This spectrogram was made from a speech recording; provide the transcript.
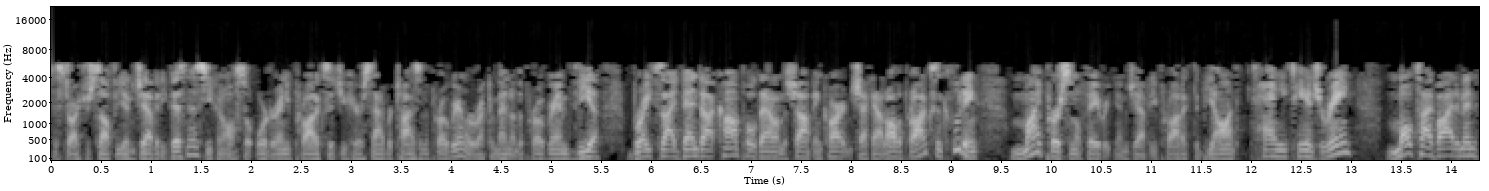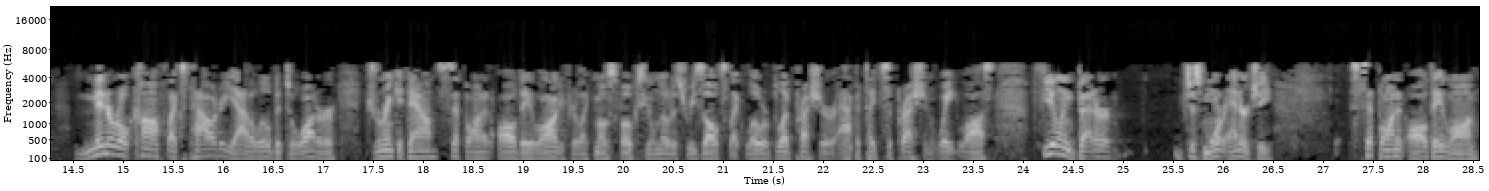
to start yourself a longevity business. You can also order any products that you hear us advertise in the program or recommend on the program via brightsideben.com. Pull down on the shopping cart and check out all the products, including my personal favorite longevity product, the Beyond Tangy Tangerine multivitamin mineral complex powder. You add a little bit to water, drink it down, sip on it all day long. If you're like most folks, you'll notice results like lower blood pressure, appetite suppression, weight loss, feeling better, just more energy. Sip on it all day long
